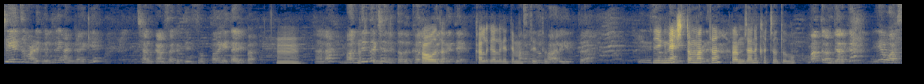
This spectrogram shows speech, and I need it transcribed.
ಚೇಂಜ್ ಮಾಡಿದ್ವಲ್ರಿ ಹಂಗಾಗಿ ಚಂದ ಕಾಣ್ಸಕತ್ತೈತಿ ಸೂಪರ್ ಆಗೈತರಿಪ್ಪ ಹ್ಞೂ ಅಲ್ಲ ಮೊದ್ಲಿಂದ ಚಂದ ಇತ್ತದ ಹೌದು. ಕಲ್ಗಲ್ಗೈತೆ ಮಸ್ತ್ ಇತ್ತು ಭಾರಿ ಇತ್ತು. ಈಗ ನೆಕ್ಸ್ಟ್ ಮತ್ತೆ ರಂಜಾನಕ್ಕೆ ಹಚ್ಚಂತವು. ಮತ್ ರಂಜಾನಕ್ಕ ಏ ವರ್ಷ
